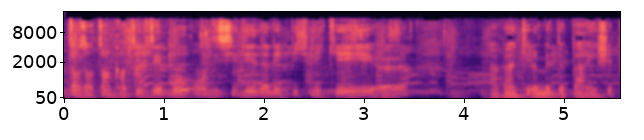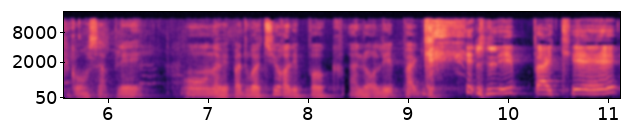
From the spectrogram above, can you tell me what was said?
De temps en temps, quand il faisait beau, on décidait d'aller pique-niquer euh, à 20 km de Paris, je sais plus comment ça s'appelait. On n'avait pas de voiture à l'époque. Alors les paquets, les paquets,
